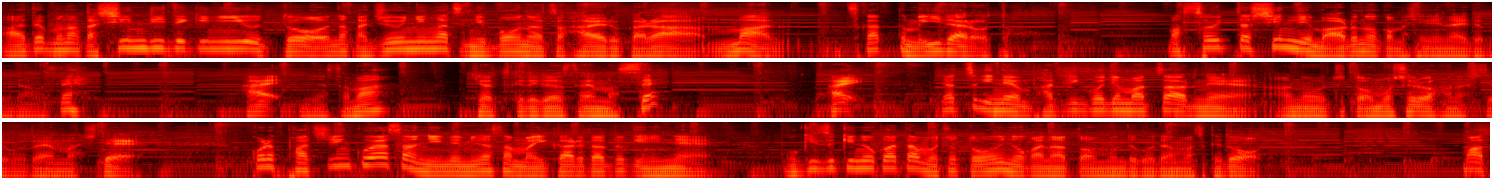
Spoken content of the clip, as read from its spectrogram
あ、でもなんか心理的に言うと、なんか12月にボーナス入るから、まあ、使ってもいいだろうと。まあ、そういった心理もあるのかもしれないでございますね。はい、皆様、気をつけてくださいませ。はい。じゃあ次ね、パチンコにまつわるね、あの、ちょっと面白い話でございまして、これパチンコ屋さんにね、皆様行かれた時にね、お気づきの方もちょっと多いのかなと思うんでございますけど、まあ、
